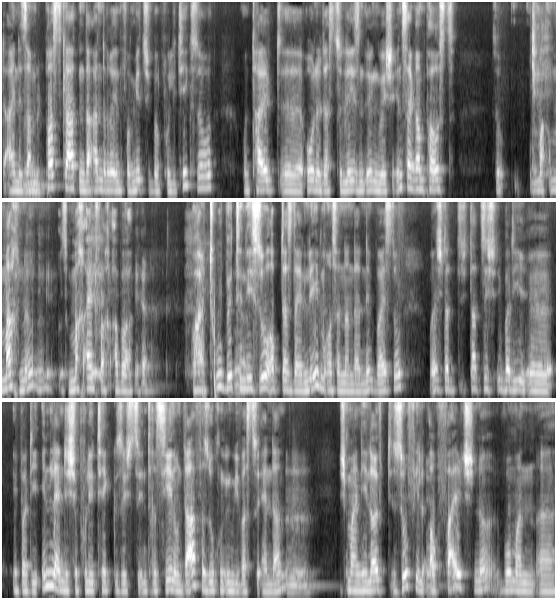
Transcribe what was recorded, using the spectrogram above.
der eine Mhm. sammelt Postkarten, der andere informiert sich über Politik so und teilt, äh, ohne das zu lesen, irgendwelche Instagram-Posts. So, ma, mach, ne? Also mach einfach, aber Ja. boah, tu bitte Ja. nicht so, ob das dein Leben auseinander nimmt, weißt du? Weil statt, statt sich über die, äh, über die inländische Politik sich zu interessieren und da versuchen, irgendwie was zu ändern, Mhm. ich meine, hier läuft so viel auch falsch, ne, wo man, äh,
